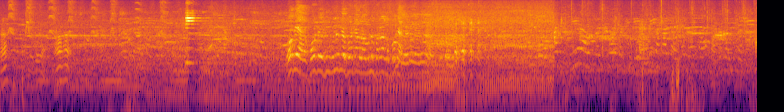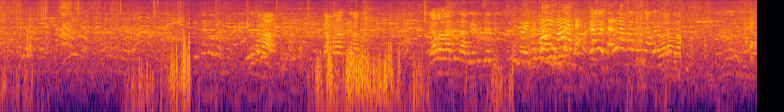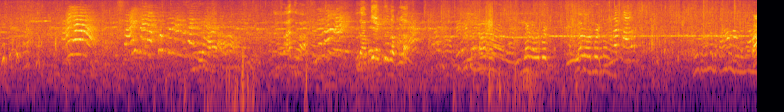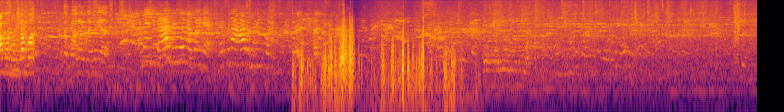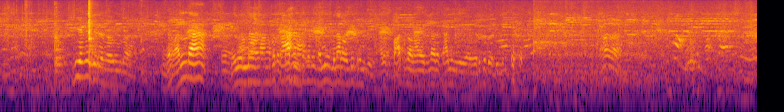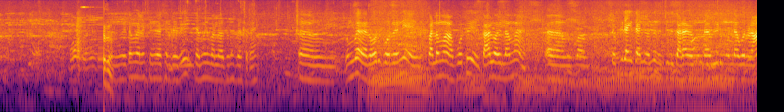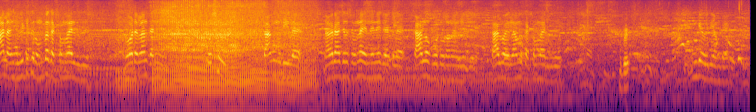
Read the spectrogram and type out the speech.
Oke, foto di mulutnya foto foto lah, foto lah, foto. Lah, இது அப்படியே எடுத்துருங்க ஃபுல்லா அந்த பாலால் தண்ணியா வந்தான். அங்கே போய் தண்ணி முன்னால் வந்துட்டு இருந்துச்சு. அதை பார்த்துக்கலாம் நான் இருந்தால் அதை காணி எடுக்கட்டும் அப்படின்னு. இடமேல தமிழ் மல்லாதுன்னு பேசுகிறேன் ரொம்ப ரோடு போடுறேன்னு பள்ளமாக போட்டு கால்வாய் இல்லாமல் செப்டி டேங்க் தண்ணி வந்து நிற்கிது கடை முன்னே வீடு முன்னே ஒரு நாலு அஞ்சு வீட்டுக்கு ரொம்ப கஷ்டமாக இருக்குது. ரோடெல்லாம் தண்ணி முடியல நகராட்சியில் சொன்னால் என்னன்னே கேட்கல கால்வாய் போட்டு விடணும் எங்களுக்கு. கால்வாய் இல்லாமல் கஷ்டமாக இருக்குது. இங்கே வரியாம் பேர்.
